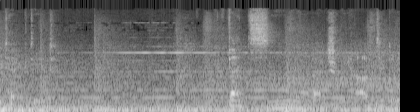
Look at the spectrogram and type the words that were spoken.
Detected. That's not actually hard to do.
